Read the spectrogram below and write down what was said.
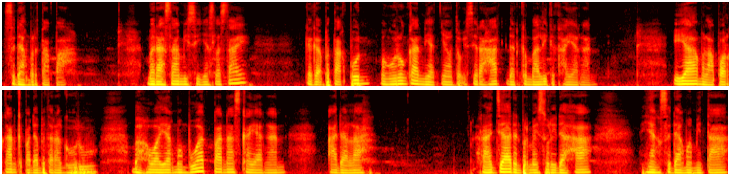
sedang bertapa. Merasa misinya selesai, Gagak Petak pun mengurungkan niatnya untuk istirahat dan kembali ke kayangan. Ia melaporkan kepada Betara Guru bahwa yang membuat panas kayangan adalah raja dan permaisuri Daha yang sedang meminta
